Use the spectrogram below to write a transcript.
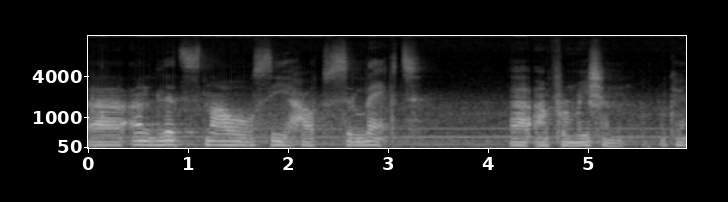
Uh, and let's now see how to select uh, information okay?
